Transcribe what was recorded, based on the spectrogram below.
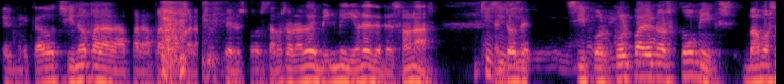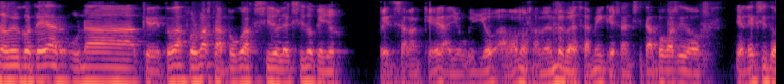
el, mercado chino para, para, para, para, pero estamos hablando de mil millones de personas. Entonces, si por culpa de unos cómics vamos a boicotear una que de todas formas tampoco ha sido el éxito que ellos pensaban que era. Yo, yo ah, vamos, a ver, me parece a mí que Sanchi tampoco ha sido el éxito.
